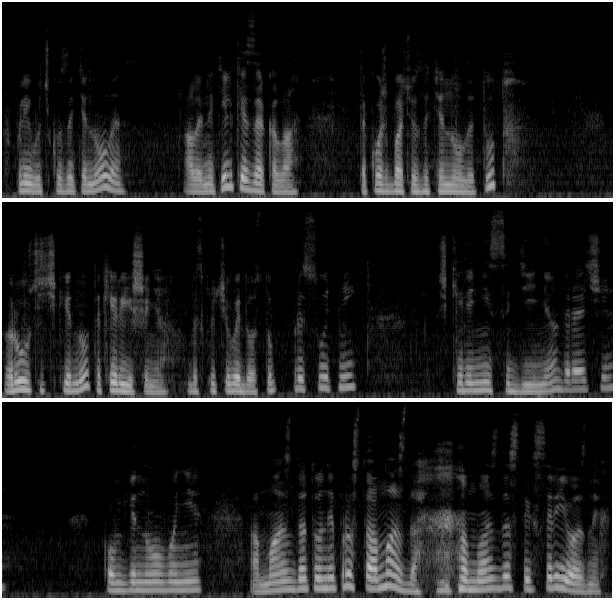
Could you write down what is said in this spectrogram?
В плівочку затягнули, але не тільки зеркала. Також бачу, затягнули тут ручечки, ну таке рішення. Безключовий доступ присутній. Шкіряні сидіння, до речі, комбіновані. А Mazda то не проста Mazda, а Mazda з тих серйозних.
